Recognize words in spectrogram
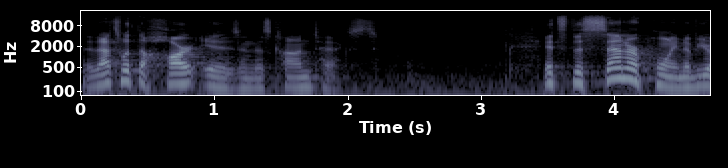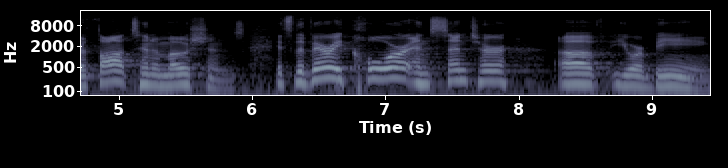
That's what the heart is in this context. It's the center point of your thoughts and emotions. It's the very core and center of your being.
